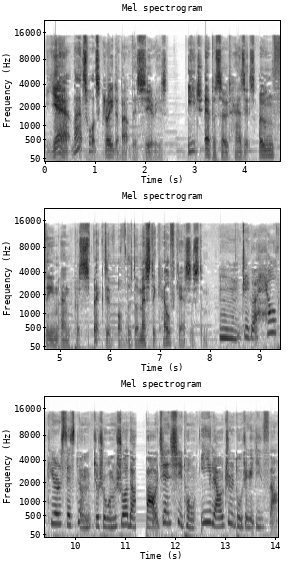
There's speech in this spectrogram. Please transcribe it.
Yeah, that's what's great about this series. Each episode has its own theme and perspective of the domestic healthcare system. 嗯，这个 healthcare system 就是我们说的保健系统、医疗制度这个意思啊。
